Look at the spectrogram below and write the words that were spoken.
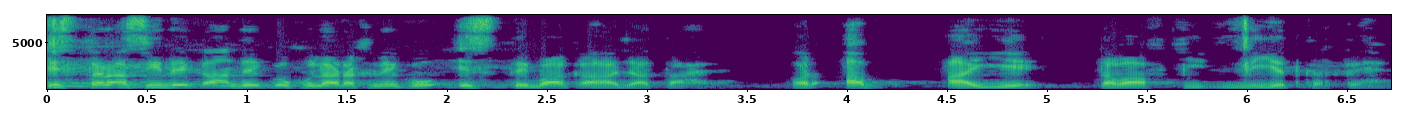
اس طرح سیدھے کاندھے کو کھلا رکھنے کو استباع کہا جاتا ہے۔ اور اب آئیے طواف کی نیت کرتے ہیں۔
